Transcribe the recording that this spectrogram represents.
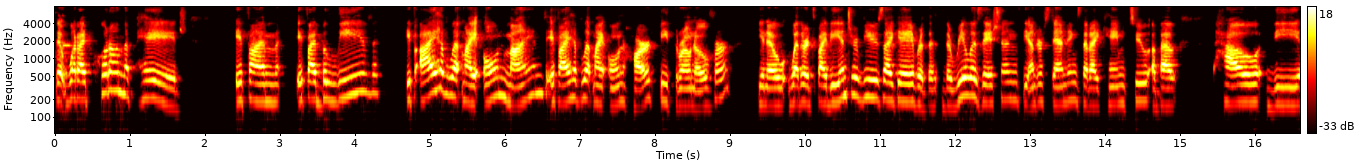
that what i put on the page if i'm if i believe if i have let my own mind if i have let my own heart be thrown over you know whether it's by the interviews i gave or the, the realizations the understandings that i came to about how the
